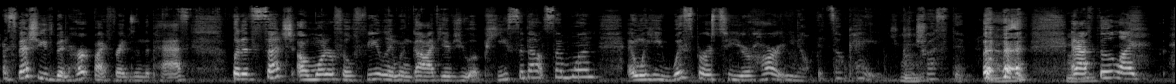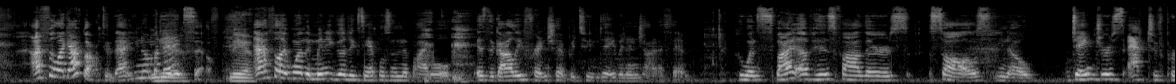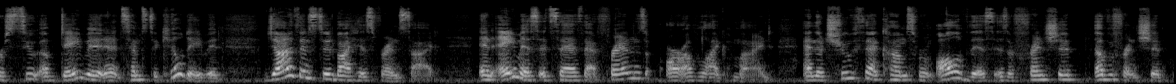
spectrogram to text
Especially if you've been hurt by friends in the past. But it's such a wonderful feeling when God gives you a peace about someone and when He whispers to your heart, you know, it's okay. You can mm-hmm. trust them. Mm-hmm. and I feel like I feel like I've gone through that, you know, my yeah. dang self. Yeah. And I feel like one of the many good examples in the Bible is the godly friendship between David and Jonathan, who, in spite of his father's Saul's, you know, dangerous active pursuit of David and attempts to kill David, Jonathan stood by his friend's side. In Amos, it says that friends are of like mind, and the truth that comes from all of this is a friendship of a friendship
